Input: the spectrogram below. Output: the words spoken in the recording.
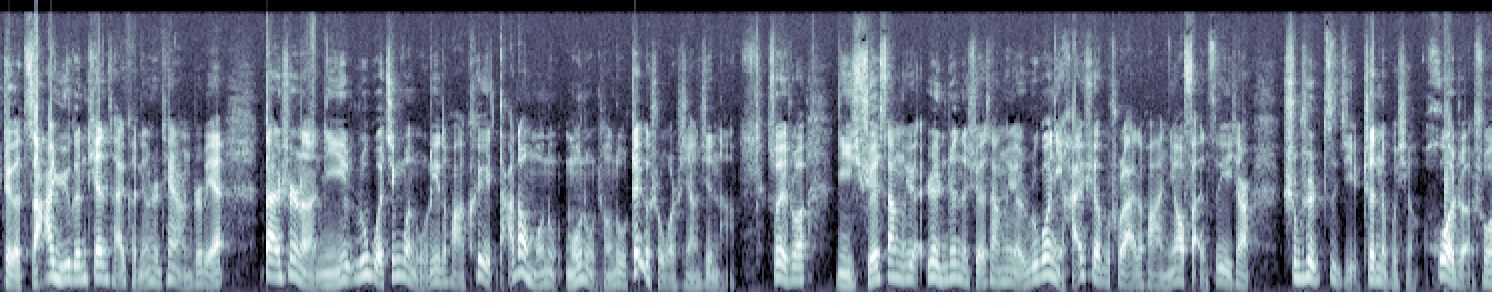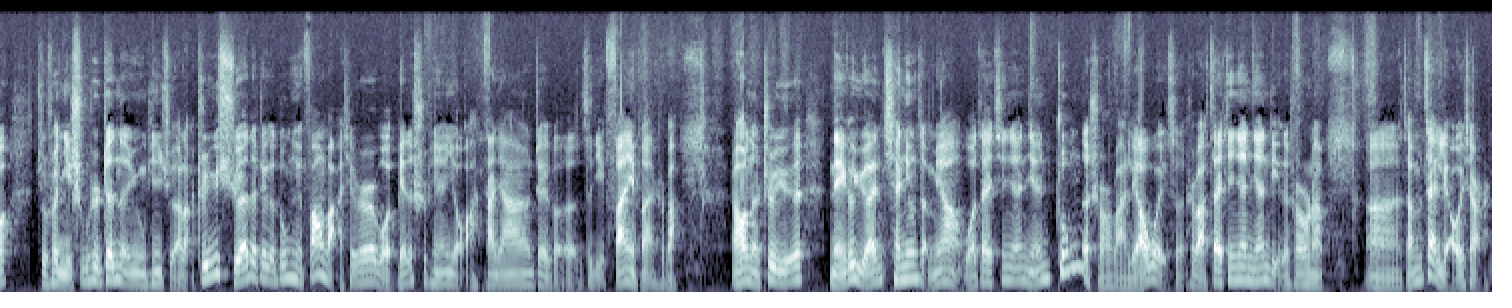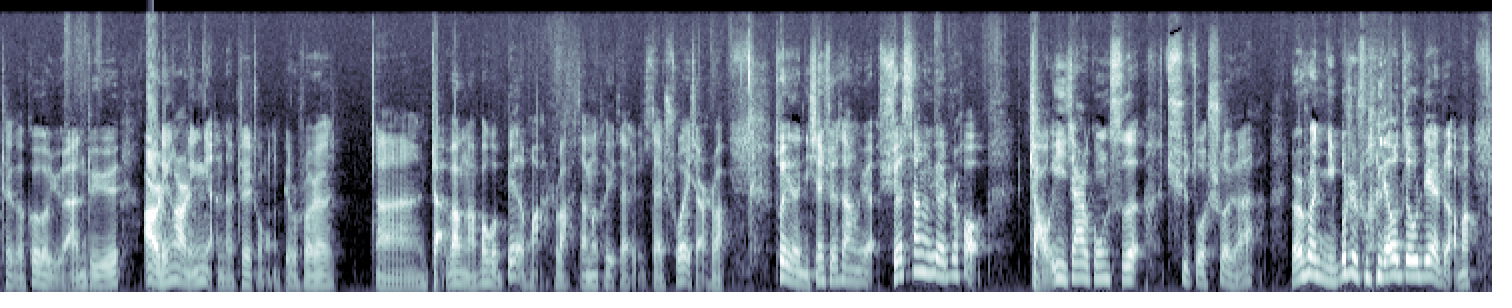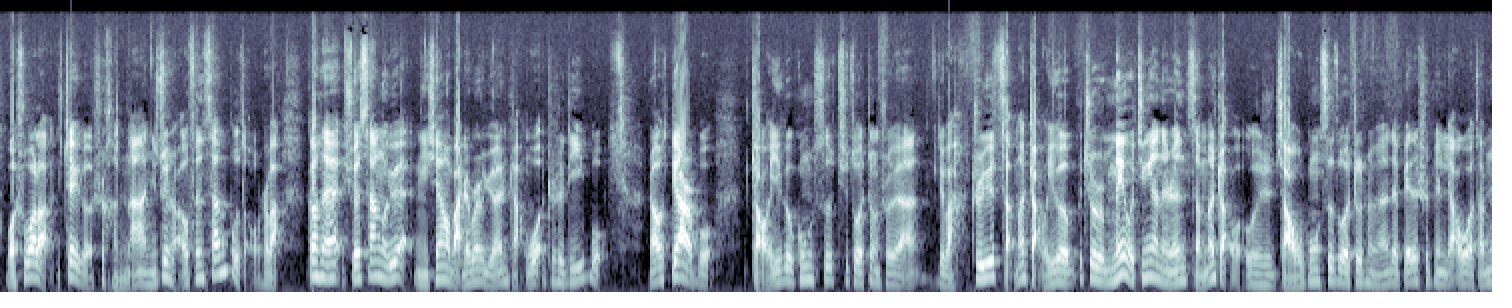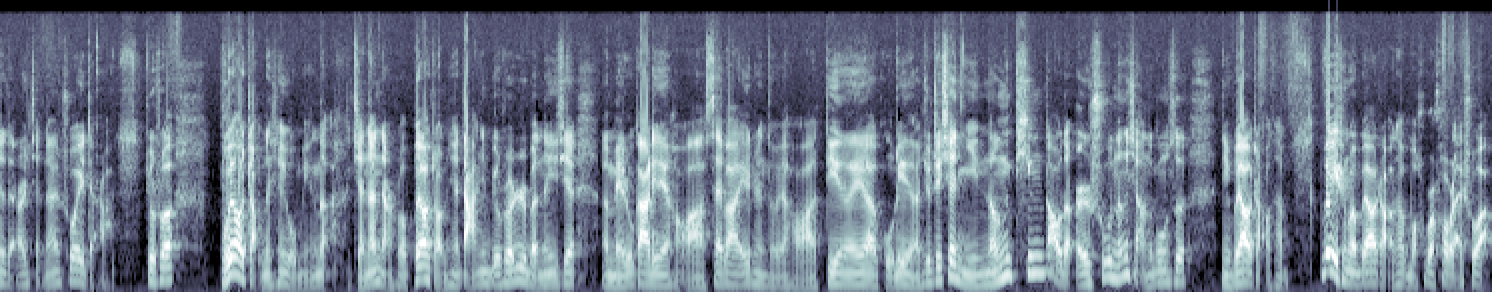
这个杂鱼跟天才肯定是天壤之别，但是呢，你如果经过努力的话，可以达到某种某种程度，这个是我是相信的。所以说，你学三个月，认真的学三个月，如果你还学不出来的话，你要反思一下，是不是自己真的不行，或者说，就是说你是不是真的用心学了。至于学的这个东西方法，其实我别的视频也有啊，大家这个自己翻一翻，是吧？然后呢，至于哪个语言前景怎么样，我在今年年中的时候吧聊过一次，是吧？在今年年底的时候呢，呃，咱们再聊一下这个各个语言对于二零二零年的这种，比如说呃展望啊，包括变化，是吧？咱们可以再再说一下，是吧？所以呢，你先学三个月，学三个月之后，找一家公司去做社员。有人说你不是说聊自由职业者吗？我说了，这个是很难，你最少要分三步走，是吧？刚才学三个月，你先要把这门语言掌握，这是第一步。然后第二步，找一个公司去做正式员，对吧？至于怎么找一个就是没有经验的人怎么找找公司做正式员，在别的视频聊过，咱们就在这儿简单说一点啊，就是说不要找那些有名的，简单点说，不要找那些大。你比如说日本的一些呃美露咖喱也好啊，塞巴 agent 也好啊，DNA 啊，古力啊，就这些你能听到的耳熟能详的公司，你不要找他。为什么不要找他？我后边后边来说啊。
